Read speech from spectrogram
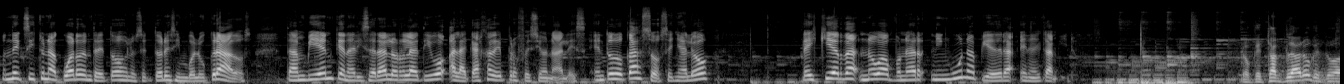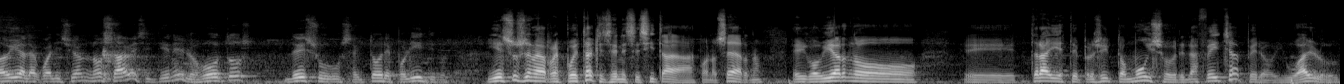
donde existe un acuerdo entre todos los sectores involucrados. También que analizará lo relativo a la caja de profesionales. En todo caso, señaló, la izquierda no va a poner ninguna piedra en el camino. Lo que está claro que todavía la coalición no sabe si tiene los votos de sus sectores políticos. Y eso es una respuesta que se necesita conocer. El gobierno eh, trae este proyecto muy sobre la fecha, pero igual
